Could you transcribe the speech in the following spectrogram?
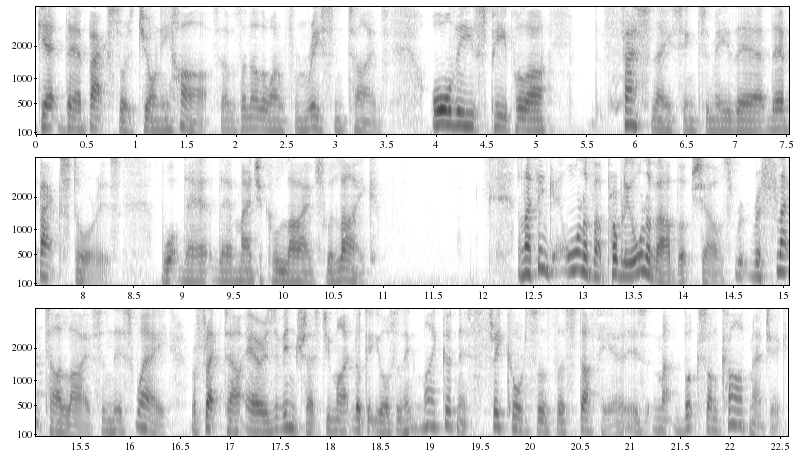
get their backstories. Johnny Hart, that was another one from recent times. All these people are fascinating to me their their backstories, what their their magical lives were like. And I think all of our, probably all of our bookshelves re- reflect our lives in this way, reflect our areas of interest. You might look at yours and think, my goodness, three quarters of the stuff here is ma- books on card magic.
